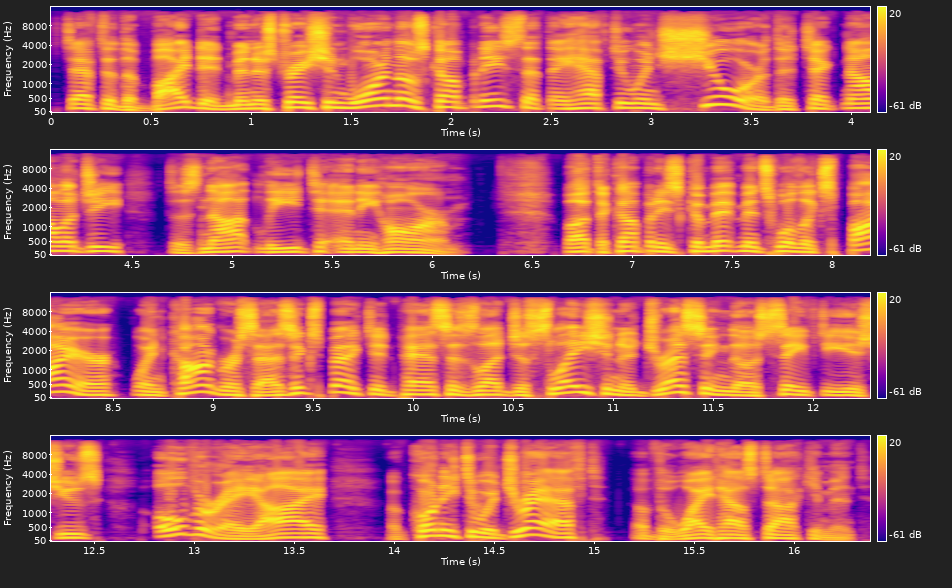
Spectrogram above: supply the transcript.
It's after the Biden administration warned those companies that they have to ensure the technology does not lead to any harm. But the company's commitments will expire when Congress, as expected, passes legislation addressing those safety issues over AI, according to a draft of the White House document.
